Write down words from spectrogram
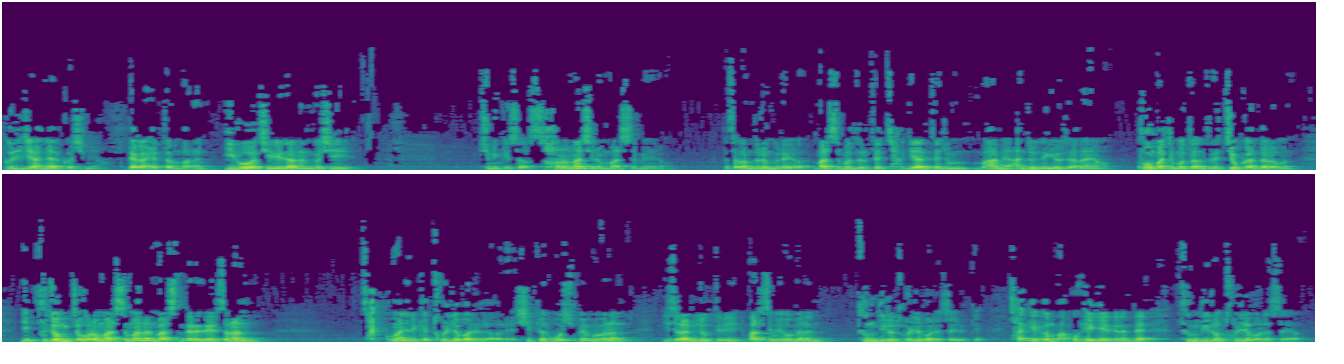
끌지 않을 것이며 내가 했던 말은 이루어지리라는 것이 주님께서 선언하시는 말씀이에요. 그 사람들은 그래요. 말씀을 들을 때 자기한테 좀 마음에 안 좋은 얘기 오잖아요. 구원받지 못하는 사람이 지옥 간다 그러면 이 부정적으로 말씀하는 말씀들에 대해서는 자꾸만 이렇게 돌려버리려고 그래요. 시편 50편 보면은 이스라엘 민족들이 말씀이 오면은 등 뒤로 돌려버렸어요. 이렇게 자기가 맞고 회개해야 되는데 등 뒤로 돌려버렸어요.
